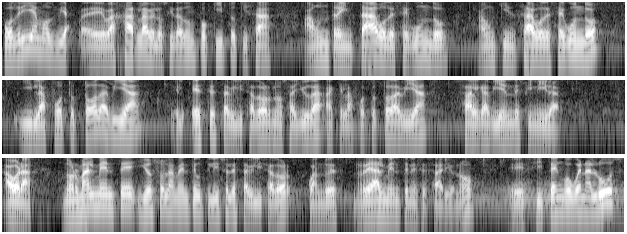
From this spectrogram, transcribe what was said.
podríamos eh, bajar la velocidad un poquito, quizá a un treintavo de segundo, a un quinzavo de segundo y la foto todavía, este estabilizador nos ayuda a que la foto todavía salga bien definida. Ahora, normalmente yo solamente utilizo el estabilizador cuando es realmente necesario, ¿no? Eh, si tengo buena luz,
